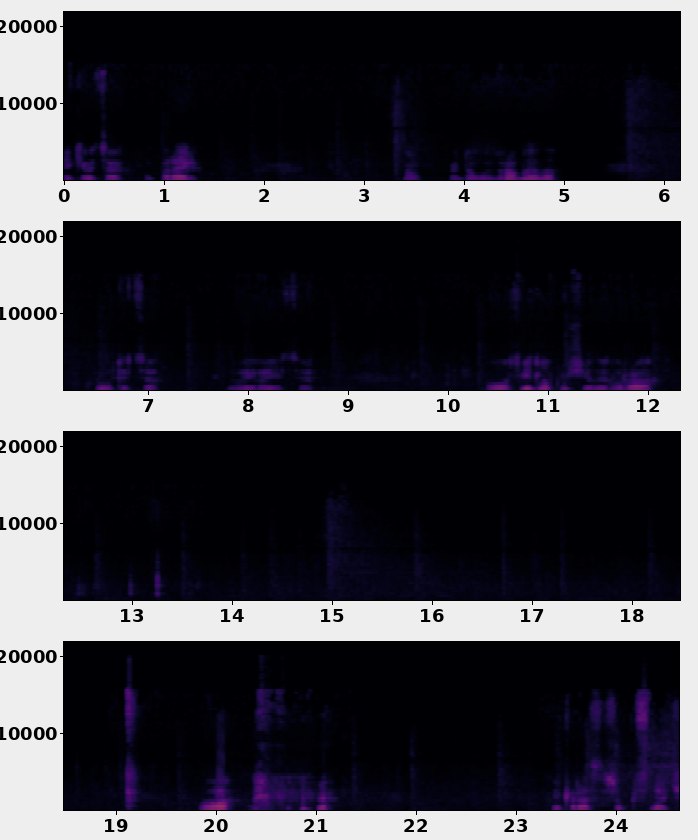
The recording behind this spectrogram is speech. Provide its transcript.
Як і оця апарель. Ну, ітогу зроблено. Крутиться, двигається. О, світло включили, ура! О! Якраз, щоб зняти.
